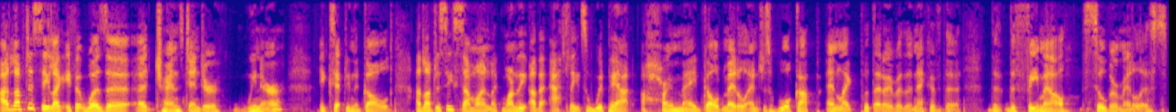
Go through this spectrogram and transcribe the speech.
I'd love to see like if it was a, a transgender winner accepting the gold. I'd love to see someone like one of the other athletes whip out a homemade gold medal and just walk up and like put that over the neck of the the, the female silver medalist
